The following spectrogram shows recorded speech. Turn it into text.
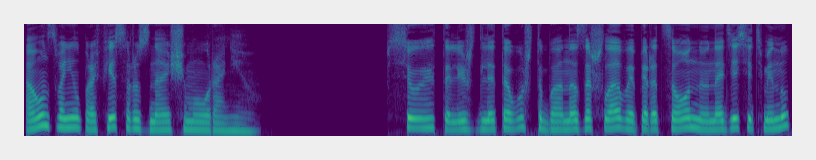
а он звонил профессору, знающему Уранию. Все это лишь для того, чтобы она зашла в операционную на 10 минут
